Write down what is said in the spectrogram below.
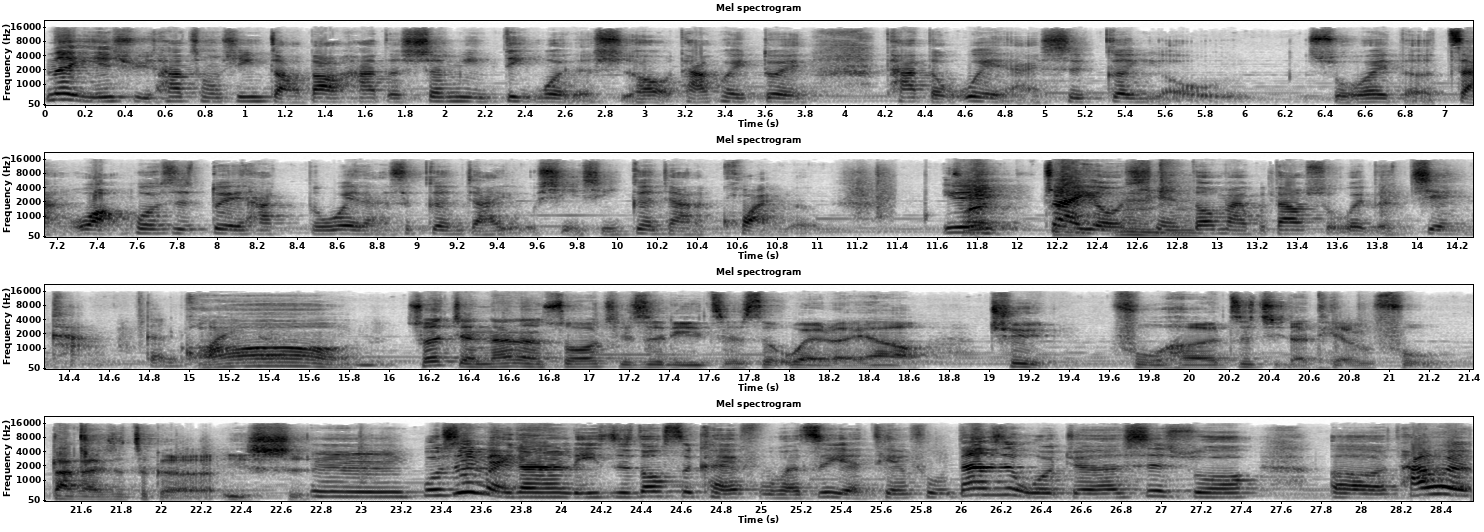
那也许他重新找到他的生命定位的时候，他会对他的未来是更有所谓的展望，或者是对他的未来是更加有信心，更加的快乐。因为再有钱都买不到所谓的健康跟快乐。哦，所以简单的说，其实离职是为了要去。符合自己的天赋，大概是这个意思。嗯，不是每个人离职都是可以符合自己的天赋，但是我觉得是说，呃，他会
